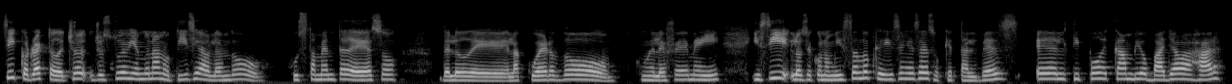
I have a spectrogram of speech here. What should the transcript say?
Sí, correcto. De hecho, yo estuve viendo una noticia hablando justamente de eso, de lo del acuerdo con el FMI. Y sí, los economistas lo que dicen es eso, que tal vez el tipo de cambio vaya a bajar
